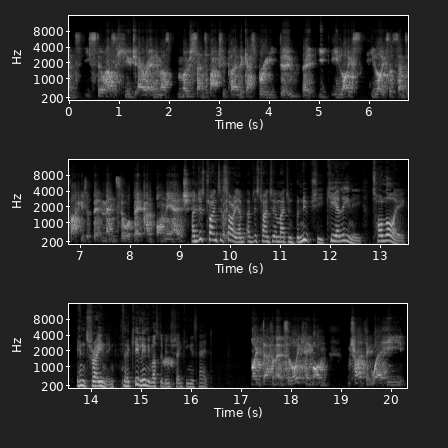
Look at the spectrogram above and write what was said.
and he still has a huge error in him, as most centre backs who play under Gasperini do. He, he likes he likes a centre back who's a bit mental, a bit kind of on the edge. I'm just trying to. But sorry, I'm, I'm just trying to imagine Bonucci, Chiellini, Toloi in training. Chiellini must have been shaking his head. Like definitely, Toloi came on. I'm trying to think where he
